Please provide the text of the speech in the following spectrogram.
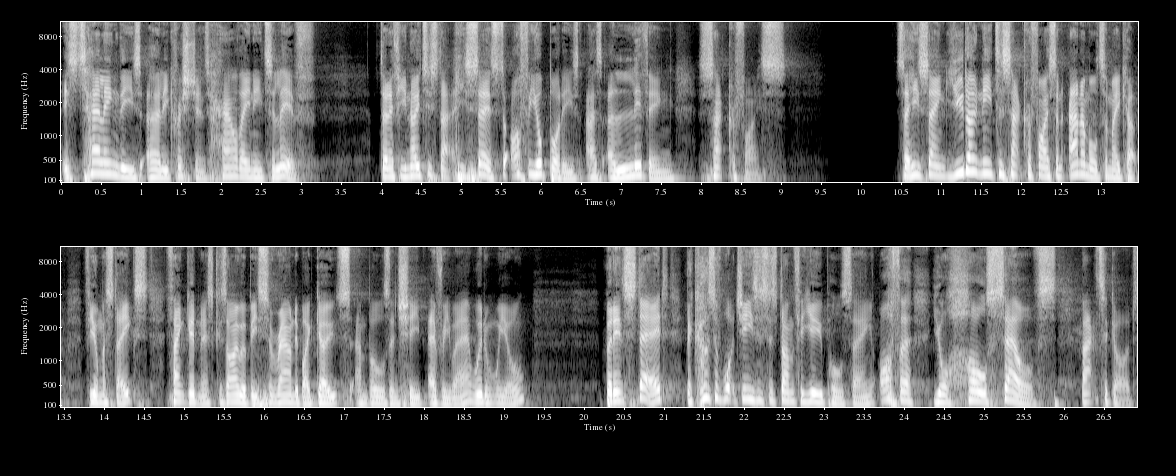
is telling these early Christians how they need to live. Don't know if you noticed that. He says to offer your bodies as a living sacrifice. So he's saying you don't need to sacrifice an animal to make up for your mistakes. Thank goodness, because I would be surrounded by goats and bulls and sheep everywhere, wouldn't we all? But instead, because of what Jesus has done for you, Paul's saying, offer your whole selves back to God,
